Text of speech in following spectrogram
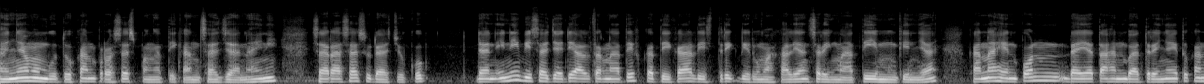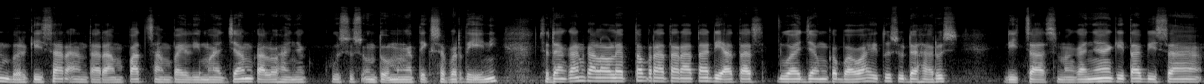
hanya membutuhkan proses pengetikan saja. Nah, ini saya rasa sudah cukup Dan ini bisa jadi alternatif ketika listrik di rumah kalian sering mati mungkin ya. Karena handphone daya tahan baterainya itu kan berkisar antara 4 sampai 5 jam kalau hanya khusus untuk mengetik seperti ini. Sedangkan kalau laptop rata-rata di atas 2 jam ke bawah itu sudah harus dicas. Makanya kita bisa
